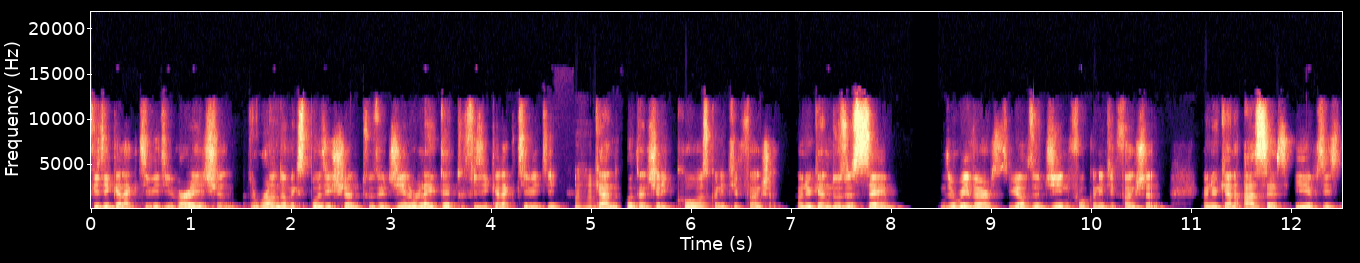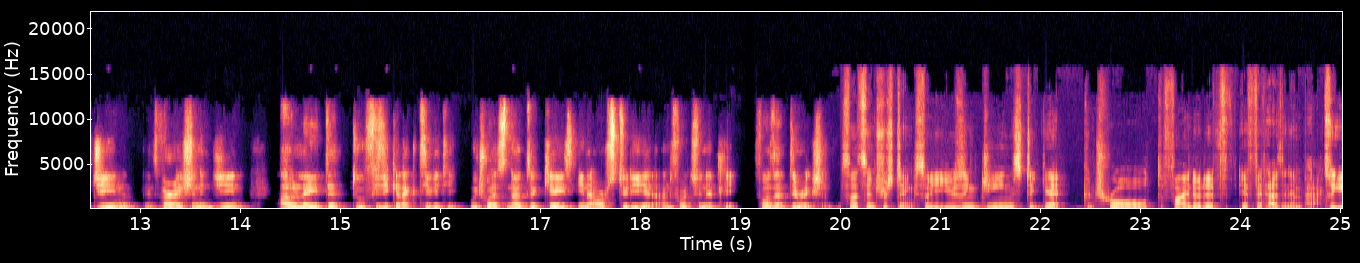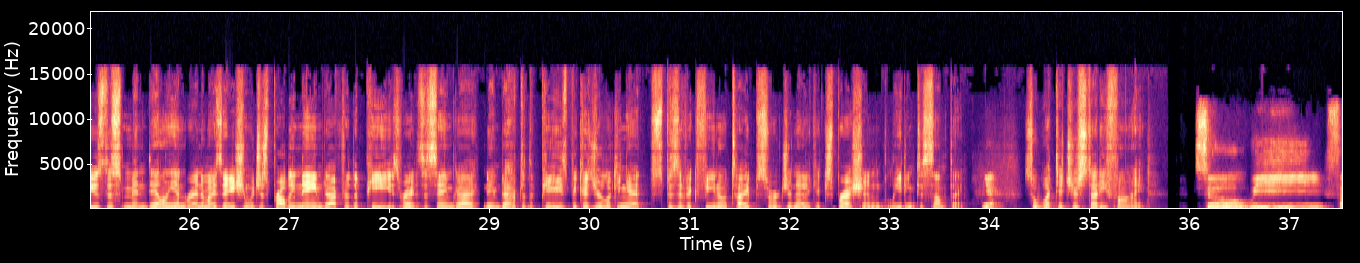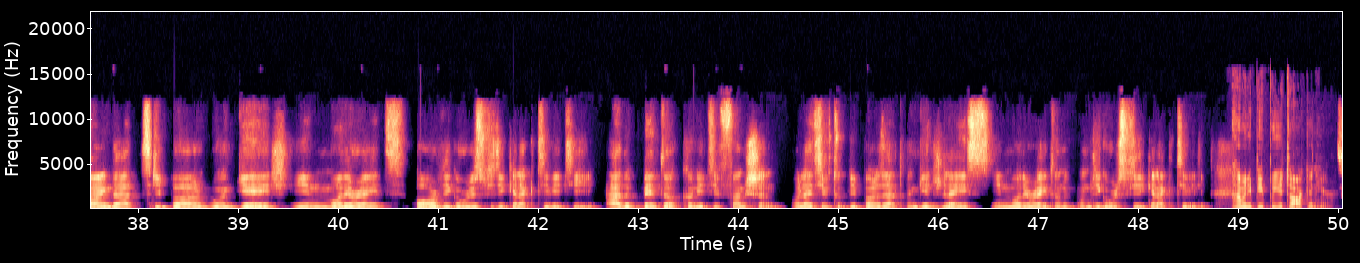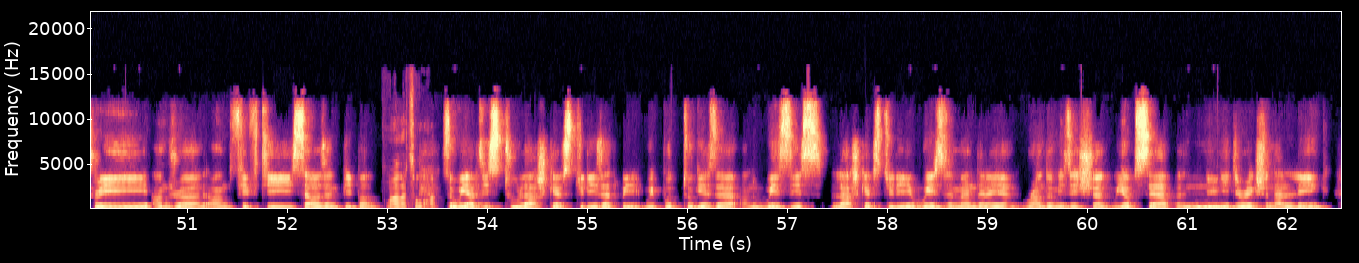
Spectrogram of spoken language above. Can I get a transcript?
physical activity variation, the random exposition to the gene related to physical activity, mm-hmm. can potentially cause cognitive function. And you can do the same in the reverse. You have the gene for cognitive function, and you can assess if this gene, its variation in gene, related to physical activity, which was not the case in our study, unfortunately, for that direction. So that's interesting. So you're using genes to get control to find out if, if it has an impact. So use this Mendelian randomization, which is probably named after the peas, right? It's the same guy named after the peas because you're looking at specific phenotypes or genetic expression leading to something. Yeah. So what did your study find? So we find that people who engage in moderate or vigorous physical activity had a better cognitive function relative to people that engage less in moderate and, and vigorous physical activity. How many people are you talking here? 350,000 people. Wow, that's a lot. So we have these two large-scale studies that we, we put together. And with this large-scale study, with the Mendelian randomization, we observe an unidirectional link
